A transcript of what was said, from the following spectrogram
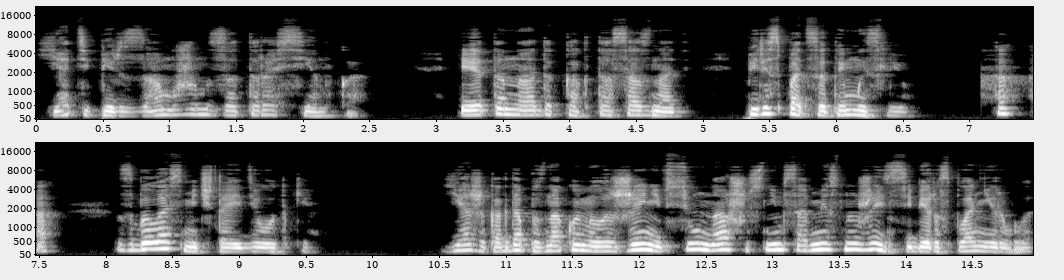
я теперь замужем за Тарасенко. Это надо как-то осознать, переспать с этой мыслью. Ха-ха. Сбылась мечта идиотки. Я же, когда познакомилась с Женей, всю нашу с ним совместную жизнь себе распланировала.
